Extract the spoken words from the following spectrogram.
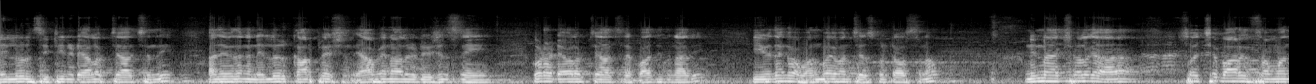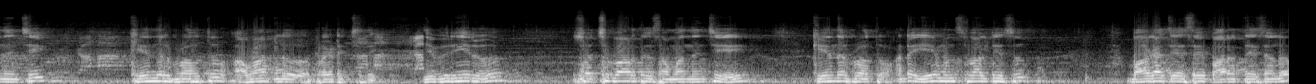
నెల్లూరు సిటీని డెవలప్ చేయాల్సింది. అదేవిధంగా నెల్లూరు కార్పొరేషన్ యాభై నాలుగు డివిజన్స్ని కూడా డెవలప్ చేయాల్సిన బాధ్యత నాది. ఈ విధంగా వన్ బై వన్ చేసుకుంటూ వస్తున్నాం. నిన్న యాక్చువల్గా స్వచ్ఛ భారత్ సంబంధించి కేంద్ర ప్రభుత్వం అవార్డులు ప్రకటించింది. ఎవ్రీ ఇయర్ స్వచ్ఛ భారత్కి సంబంధించి కేంద్ర ప్రభుత్వం అంటే ఏ మున్సిపాలిటీస్ బాగా చేసే భారతదేశంలో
